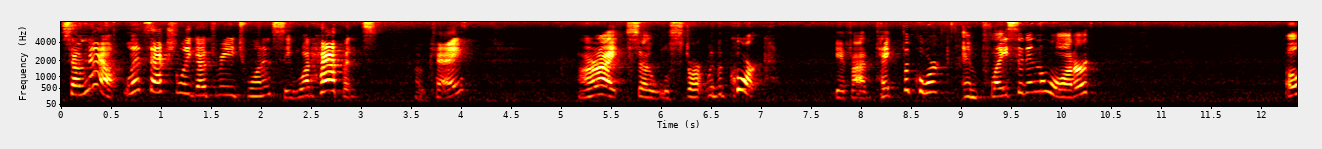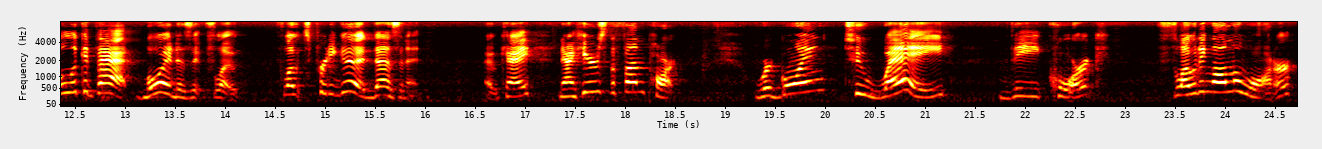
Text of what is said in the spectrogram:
So now, let's actually go through each one and see what happens, okay? All right, so we'll start with the cork. If I take the cork and place it in the water, oh, look at that. Boy, does it float. Floats pretty good, doesn't it? Okay, now here's the fun part. We're going to weigh the cork floating on the water,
